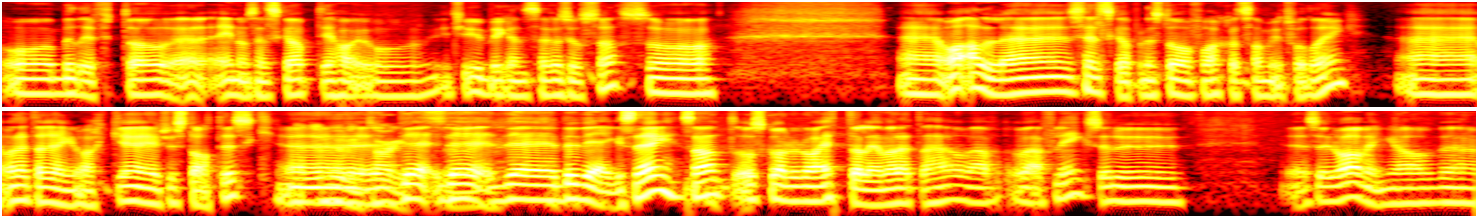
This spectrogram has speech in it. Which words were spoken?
og bedrifter, eh, eiendomsselskap, de har jo ikke ubegrensa ressurser. Så Eh, og alle selskapene står for akkurat samme utfordring. Eh, og dette regelverket er jo ikke statisk. det Eh, det, det, det beveger seg. Sant? Og skal du da etterleve dette her og være, være flink, så er, du, eh, så er du avhengig av eh,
